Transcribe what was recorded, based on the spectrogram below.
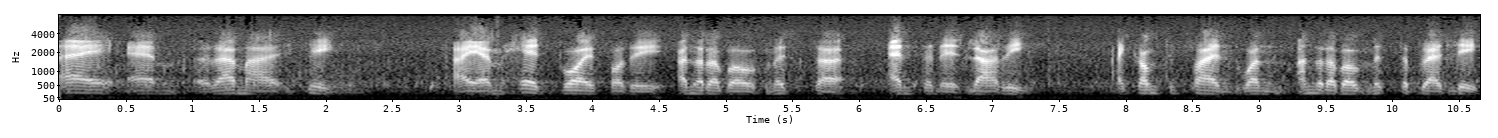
I am Rama Singh. I am head boy for the Honorable Mr. Anthony Lowry. I come to find one Honorable Mr. Bradley.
